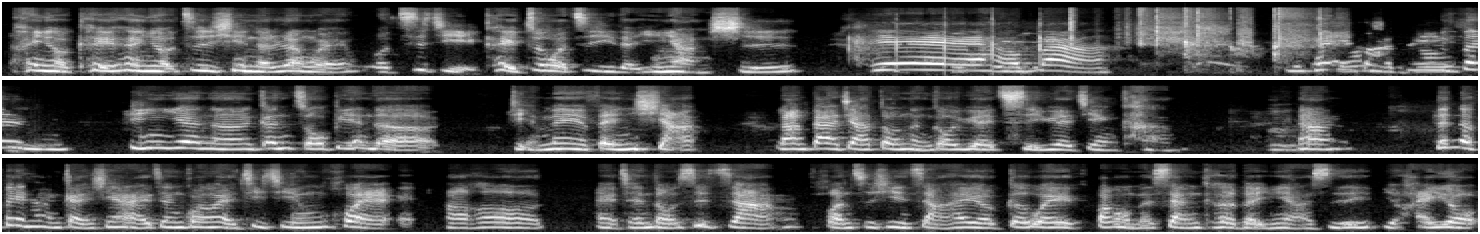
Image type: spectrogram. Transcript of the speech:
很有可以很有自信的认为我自己可以做我自己的营养师，耶，好棒！你可以把这一份经验呢跟周边的姐妹分享，让大家都能够越吃越健康。那。真的非常感谢癌症关怀基金会，然后哎，陈董事长、黄执行长，还有各位帮我们上课的营养师，有还有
